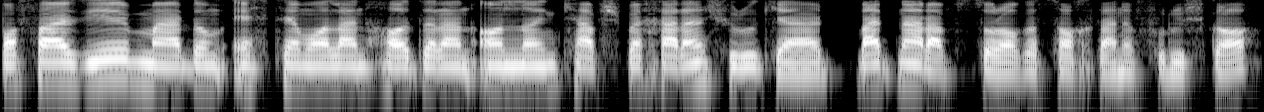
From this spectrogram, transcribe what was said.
با فرضیه مردم احتمالا حاضرن آنلاین کفش بخرن شروع کرد بعد نرفت سراغ ساختن فروشگاه.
